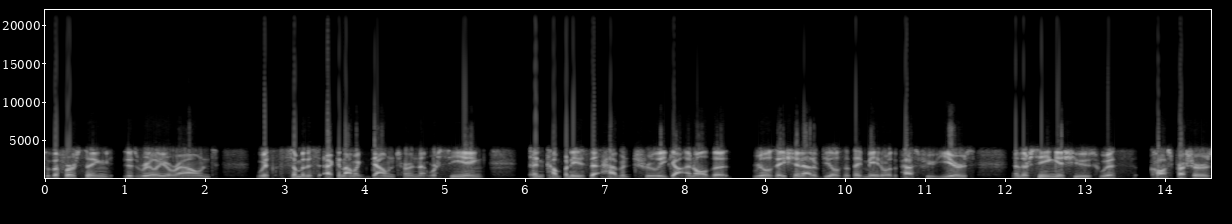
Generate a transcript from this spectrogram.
So the first thing is really around with some of this economic downturn that we're seeing and companies that haven't truly gotten all the realization out of deals that they've made over the past few years, and they're seeing issues with cost pressures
